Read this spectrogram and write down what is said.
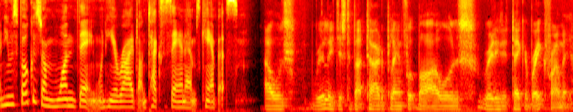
and he was focused on one thing when he arrived on Texas A&M's campus. I was really just about tired of playing football. I was ready to take a break from it.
